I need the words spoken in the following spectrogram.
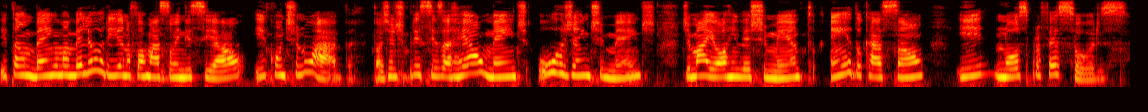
e também uma melhoria na formação inicial e continuada. Então, a gente precisa realmente, urgentemente, de maior investimento em educação e nos professores.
